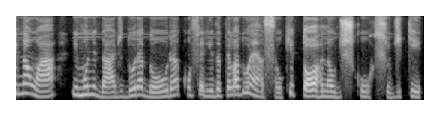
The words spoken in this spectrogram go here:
que não há imunidade duradoura conferida pela doença, o que torna o discurso de que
